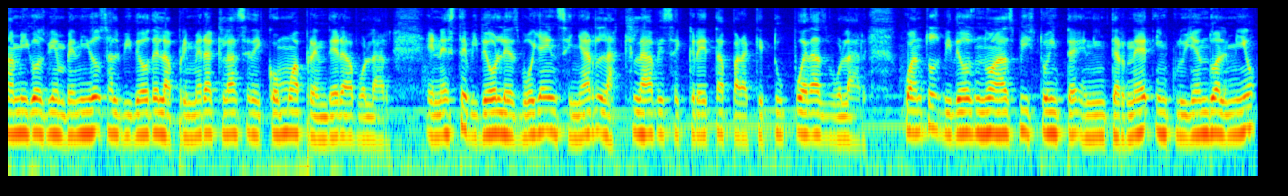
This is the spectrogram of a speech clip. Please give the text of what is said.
amigos, bienvenidos al video de la primera clase de cómo aprender a volar. En este video les voy a enseñar la clave secreta para que tú puedas volar. ¿Cuántos videos no has visto en internet, incluyendo al mío,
